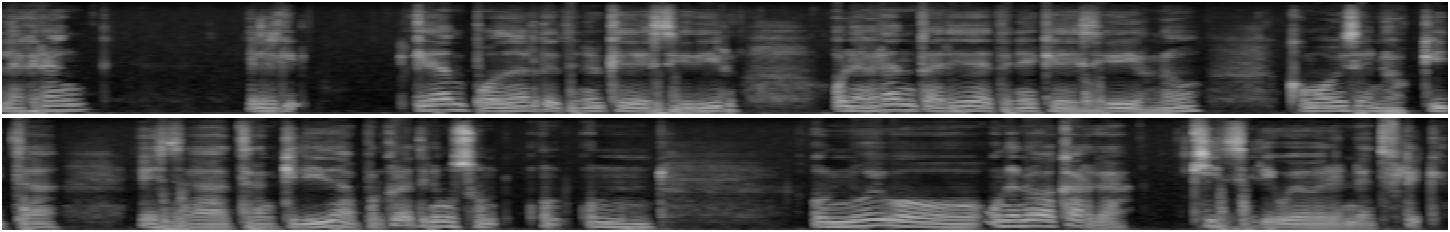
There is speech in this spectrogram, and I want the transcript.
La gran, el gran poder de tener que decidir o la gran tarea de tener que decidir, ¿no? Como a veces nos quita esa tranquilidad, porque ahora tenemos un, un, un nuevo, una nueva carga. ¿Qué serie voy a ver en Netflix?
